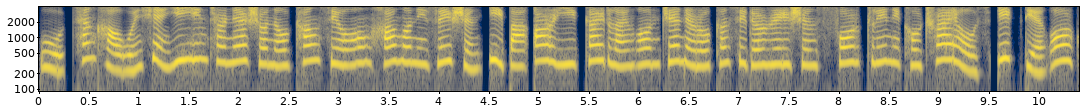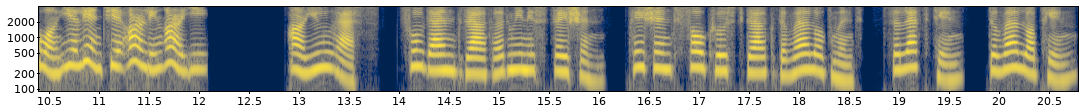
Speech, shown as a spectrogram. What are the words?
五、参考文献一：International Council on Harmonization 一八二一 Guideline on General Considerations for Clinical Trials 一点 org 网页链接二零二一。RUS Food and Drug Administration Patient Focused Drug Development Selecting developing,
